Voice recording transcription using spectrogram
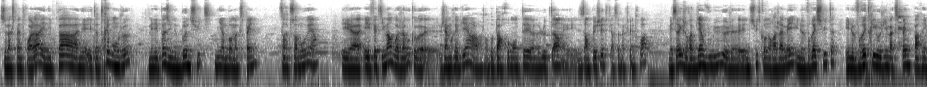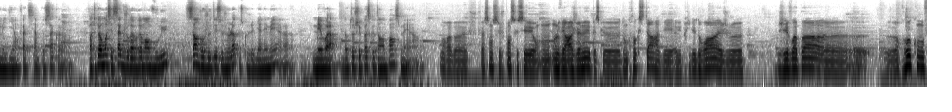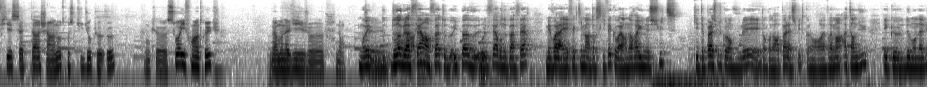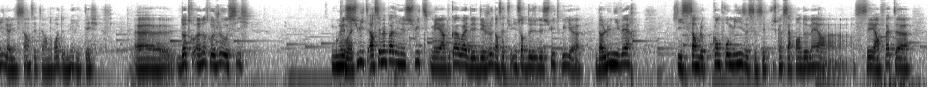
ce Max Payne 3 là n'est pas, est un très bon jeu. Mais n'est pas une bonne suite, ni un bon Max Payne. Sans que ce soit mauvais, hein. Et, euh, effectivement, moi j'avoue que euh, j'aimerais bien, alors on peut pas remonter euh, le temps et les empêcher de faire ce Max Payne 3, mais c'est vrai que j'aurais bien voulu une suite qu'on n'aura jamais, une vraie suite et une vraie trilogie Max Payne par Remedy en fait. C'est un peu ça que. Enfin, en tout cas, moi c'est ça que j'aurais vraiment voulu, sans rejeter ce jeu-là parce que je l'ai bien aimé. mais voilà. Donc toi, je sais pas ce que tu en penses, mais. Bon, bah, de toute façon, je pense que c'est, on, on, le verra jamais parce que donc Rockstar avait pris les droits et je, je les vois pas euh, reconfier cette tâche à un autre studio que eux. Donc euh, soit ils feront un truc, mais à mon avis, je non. Oui, d'autant que la faire en fait, ils peuvent le faire ou ne pas faire, mais voilà, effectivement, donc ce qui fait que voilà, on aura une suite qui n'était pas la suite que l'on voulait, et donc on n'aura pas la suite que l'on aurait vraiment attendu, et que de mon avis, la licence était en droit de mériter. Euh, un autre jeu aussi ou une suite. Alors c'est même pas une suite, mais en tout cas ouais des, jeux dans cette une sorte de, suite, oui, euh, dans l'univers qui semble compromise. C'est plus qu'un serpent de mer. Euh, c'est en fait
